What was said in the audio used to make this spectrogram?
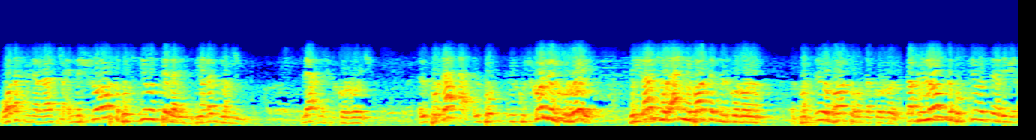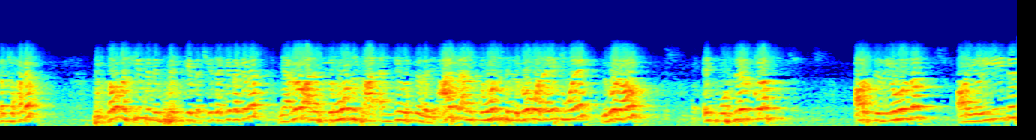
واضح من الرسمه إن ال short posterior ciliary بيغذوا مين؟ لا مش ال choroid. لا. مش كل ال choroid بيغذوا الانهي part من ال choroid ال posterior part of the طب ال long posterior ciliary بيغذوا حاجة؟ بيفضلوا ماشيين في ال space كده كده كده كده يعملوا anastomosis مع ال anterior ciliary عارف ال anastomosis اللي جوه ده اسمه إيه؟ اللي جوه أهو. اسمه circulus arteriosus iridis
